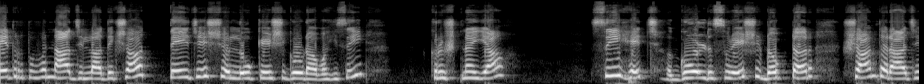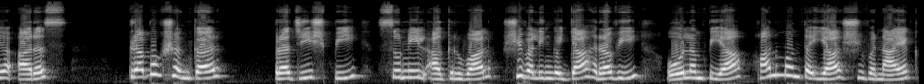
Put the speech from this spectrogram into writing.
ನೇತೃತ್ವವನ್ನ ಜಿಲ್ಲಾಧ್ಯಕ್ಷ ತೇಜೇಶ್ ಲೋಕೇಶ್ ಗೌಡ ವಹಿಸಿ Krishnaiah C H gold Suresh, doctor Shantharaja Aras, Prabhushankar Prajeesh P, Sunil Agarwal, Shivalingaiah, Ravi, Olympia Hanumanthaiah, Shivanayak,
